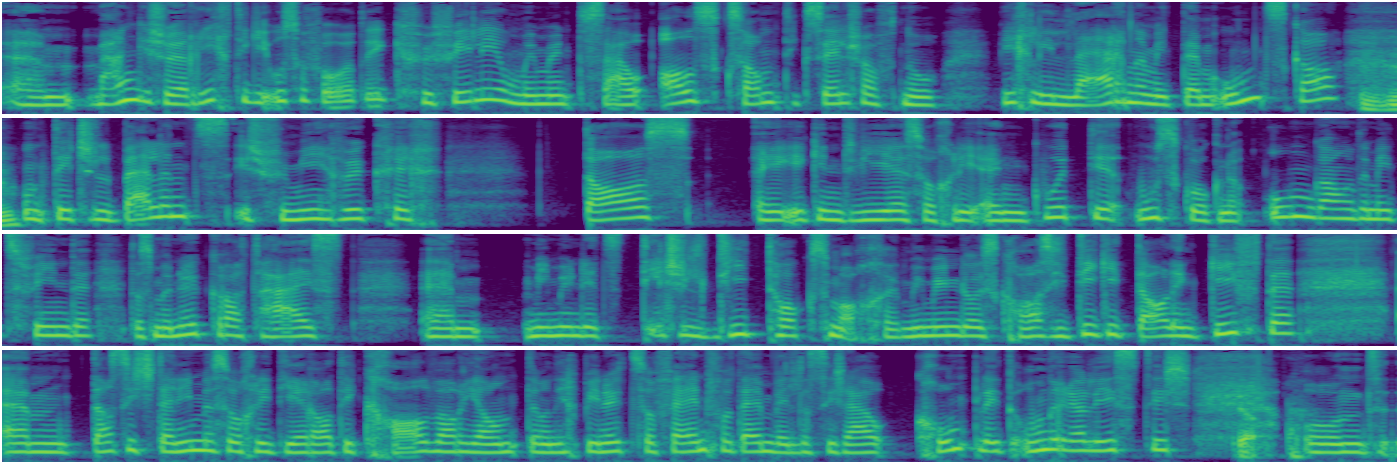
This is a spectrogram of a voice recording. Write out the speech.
ähm, manchmal eine richtige Herausforderung für viele und wir müssen das auch als gesamte Gesellschaft noch wirklich lernen, mit dem umzugehen. Mhm. Und Digital Balance ist für mich wirklich das, irgendwie so ein einen guten, ausgewogenen Umgang damit zu finden, dass man nicht gerade heisst, ähm, wir müssen jetzt Digital Detox machen, wir müssen uns quasi digital entgiften. Ähm, das ist dann immer so ein die Radikalvariante und ich bin nicht so Fan von dem, weil das ist auch komplett unrealistisch. Ja. Und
